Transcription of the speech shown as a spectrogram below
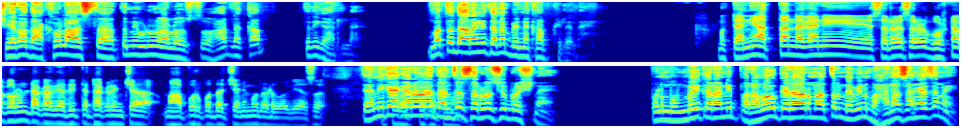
चेहरा दाखवला असता तर निवडून आलो असतो. हा नकाब त्यांनी घातलाय. मतदारांनी त्यांना बेनकाब केलेला आहे. मग त्यांनी आत्ता नव्याने सरळ सरळ घोषणा करून टाकावी आदित्य ठाकरेंच्या महापौर पदाची आणि मग लढवावी असं. त्यांनी काय करावं? त्यांचा? सर्वस्वी प्रश्न आहे. पण मुंबईकरांनी पराभव केल्यावर मात्र नवीन बहाणा सांगायचा नाही.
